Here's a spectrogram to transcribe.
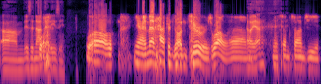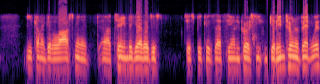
um, is it not well, that easy? Well, yeah, and that happens on tour as well. Um, oh yeah. you know, sometimes you you kind of get a last minute uh, team together just just because that's the only person you can get into an event with,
